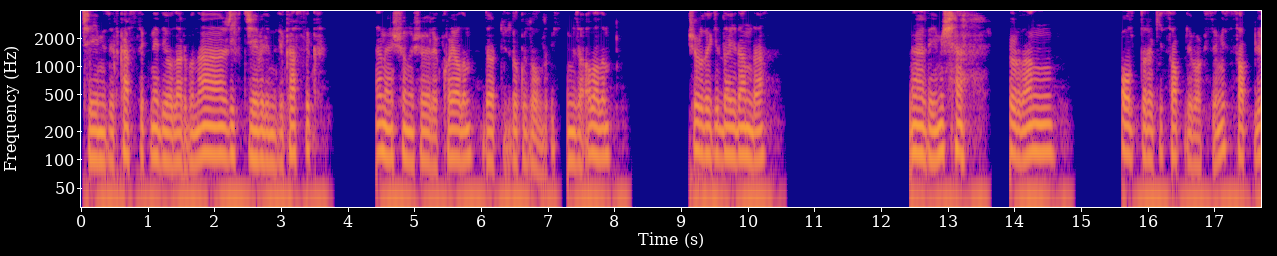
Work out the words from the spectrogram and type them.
şeyimizi kastık. Ne diyorlar buna? Rift Javelin'imizi kastık. Hemen şunu şöyle koyalım. 409 oldu. Üstümüze alalım. Şuradaki dayıdan da neredeymiş? Şuradan Old Draki Supply Box demiş. Supply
